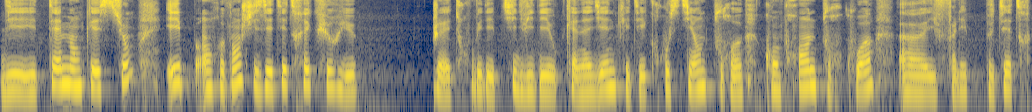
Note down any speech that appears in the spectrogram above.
des thèmes en question, et en revanche, ils étaient très curieux. J'avais trouvé des petites vidéos canadiennes qui étaient croustillantes pour euh, comprendre pourquoi euh, il fallait peut-être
